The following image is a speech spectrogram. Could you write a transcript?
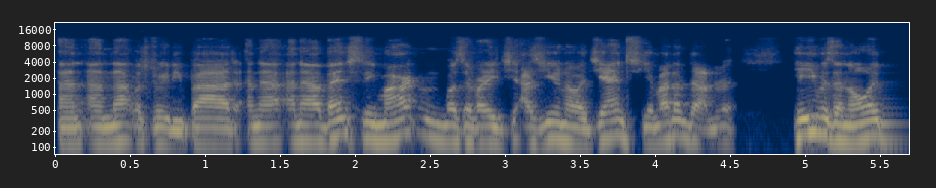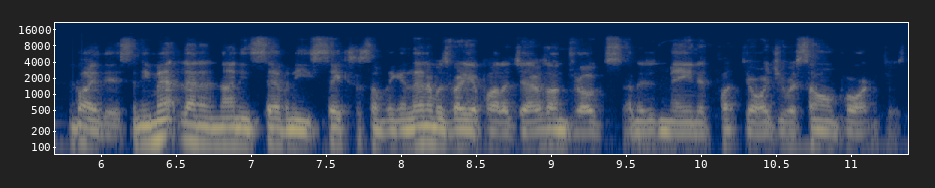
And, and that was really bad. And, uh, and eventually Martin was a very, as you know, a gent. You met him down. He was annoyed by this, and he met Lennon in 1976 or something. And Lennon was very apologetic. I was on drugs, and I didn't mean it. But George, you were so important to us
